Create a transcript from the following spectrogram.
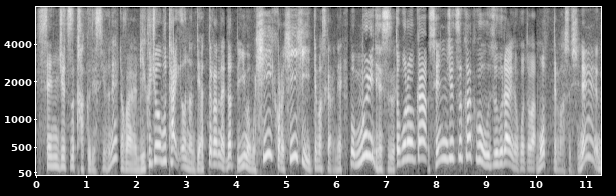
戦術核ですよね。だから陸上部隊よなんてやってらんない。だって今もうヒーからヒーヒー言ってますからね。もう無理です。ところが戦術核を撃つぐらいのことは持ってますしね。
